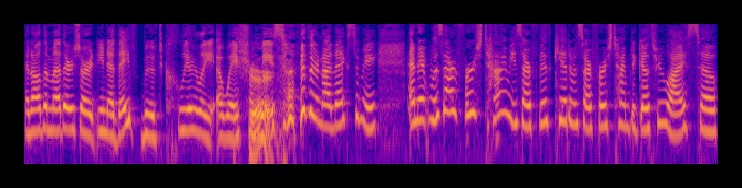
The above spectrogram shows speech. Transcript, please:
and all the mothers are, you know, they've moved clearly away from me. So they're not next to me. And it was our first time. He's our fifth kid. It was our first time to go through lice. So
